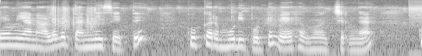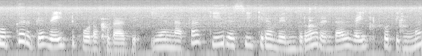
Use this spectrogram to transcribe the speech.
தேவையான அளவு தண்ணி சேர்த்து குக்கரை மூடி போட்டு வேக வச்சுருங்க. குக்கருக்கு வெயிட் போடக்கூடாது. ஏன்னாக்கா கீரை சீக்கிரம் வெந்துடும் ரெண்டாவது வெயிட் போட்டிங்கன்னா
